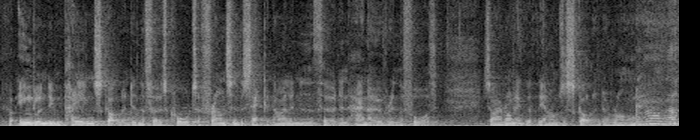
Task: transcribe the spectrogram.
You've got England impaling Scotland in the first quarter, France in the second, Ireland in the third, and Hanover in the fourth. It's ironic that the arms of Scotland are wrong. Wrong.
